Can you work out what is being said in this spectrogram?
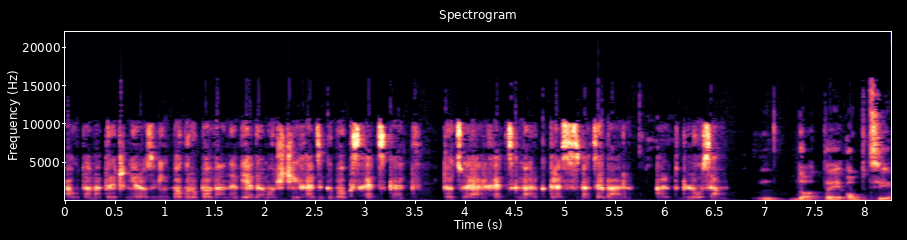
Automatycznie rozwin pogrupowane wiadomości Hexbox Hexcat. To QR Hexmark Press Spacebar. Alt plus O. Do tej opcji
